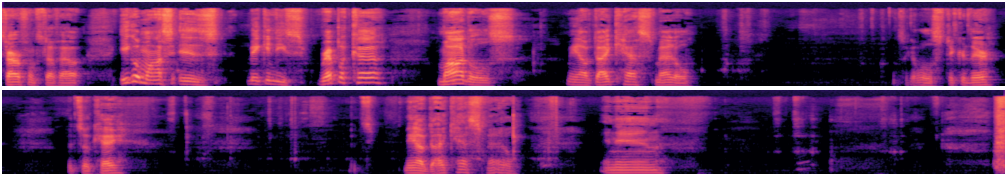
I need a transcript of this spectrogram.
styrofoam stuff out. Eaglemoss is making these replica models made out of die-cast metal. Like a little sticker there. It's okay. It's out of die-cast metal. And then...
